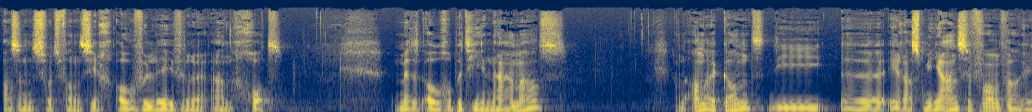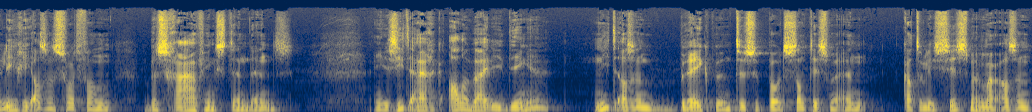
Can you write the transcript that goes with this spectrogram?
als een soort van zich overleveren aan God met het oog op het hiernamaals. Aan de andere kant die eh Erasmiaanse vorm van religie als een soort van beschavingstendens. En je ziet eigenlijk allebei die dingen niet als een breekpunt tussen protestantisme en katholicisme, maar als een,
